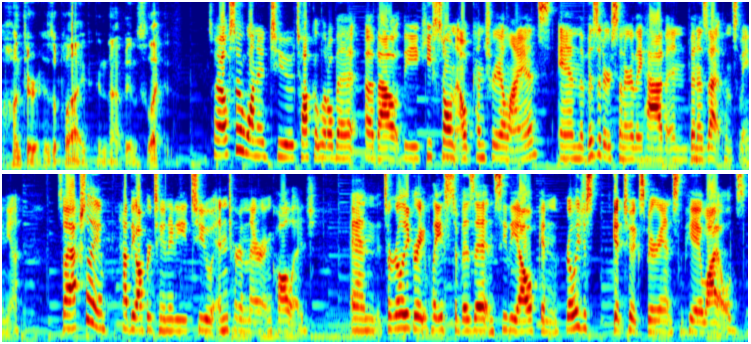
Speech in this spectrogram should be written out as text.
a hunter has applied and not been selected. So, I also wanted to talk a little bit about the Keystone Elk Country Alliance and the visitor center they have in Benezet, Pennsylvania. So, I actually had the opportunity to intern there in college, and it's a really great place to visit and see the elk and really just get to experience the PA wilds.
